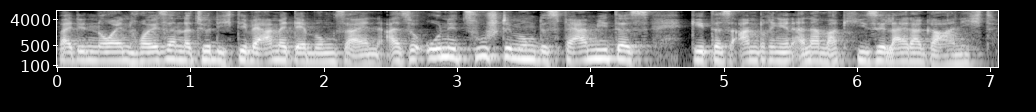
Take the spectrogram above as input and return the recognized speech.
bei den neuen Häusern natürlich die Wärmedämmung sein. Also ohne Zustimmung des Vermieters geht das Anbringen einer Markise leider gar nicht.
